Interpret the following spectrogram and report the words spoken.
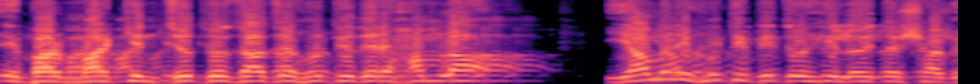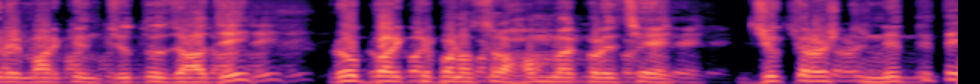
এবার মার্কিন যুদ্ধ জাহাজে হুতিদের হামলা। ইয়ামেনি হুতি বিদ্রোহী লোহিত সাগরে মার্কিন যুদ্ধ জাহাজে রোববার ক্ষেপণাস্ত্র হামলা করেছে। যুক্তরাষ্ট্রের নেতৃত্বে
